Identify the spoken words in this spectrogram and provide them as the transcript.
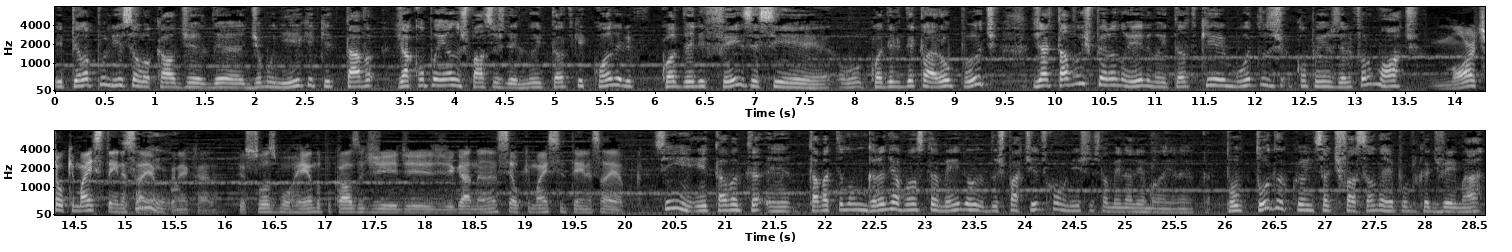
e pela polícia local de, de, de Munique, que estava já acompanhando os passos dele. No entanto, que quando ele, quando ele fez esse. Quando ele declarou o put, já estavam esperando ele. No entanto, que muitos companheiros dele foram mortos. Morte é o que mais tem nessa Sim. época, né, cara? Pessoas morrendo por causa de, de, de, ganância é o que mais se tem nessa época. Sim, e tava, tava tendo um grande avanço também do, dos partidos comunistas também na Alemanha, né? Por toda a insatisfação da República de Weimar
